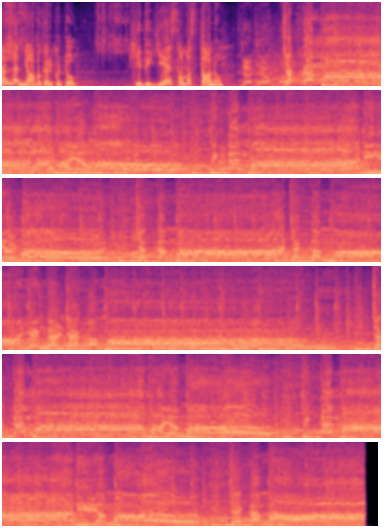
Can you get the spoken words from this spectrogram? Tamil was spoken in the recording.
நல்ல ஞாபகம் இருக்கட்டும். இது ஏன் சமஸ்தானம்? ஜக்கம்மா ஜக்கம்மா.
